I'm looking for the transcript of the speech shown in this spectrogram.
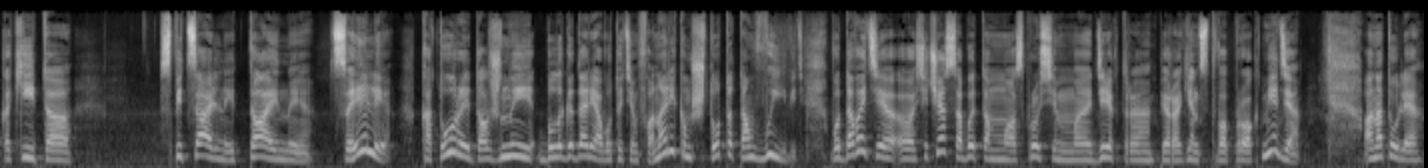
какие-то специальные тайные цели, которые должны благодаря вот этим фонарикам что-то там выявить. Вот давайте э, сейчас об этом э, спросим э, директора пиар-агентства «Проакт Медиа» Анатолия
